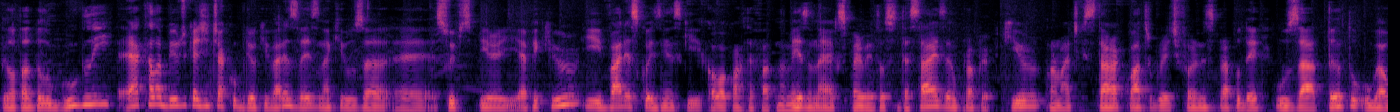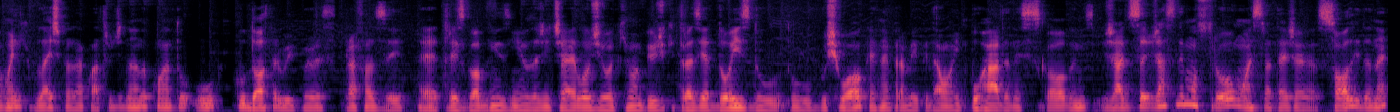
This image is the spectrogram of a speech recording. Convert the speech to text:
Pilotado pelo Googly. É aquela build que a gente já cobriu aqui várias vezes, né? Que usa é, Swift Spear e Epicure e várias coisinhas que colocam artefato na mesa, né? Experimental Synthesizer, o próprio Epicure, Chromatic Star, 4 Great Furnace para poder usar tanto o Galvanic Blast para dar 4 de dano, quanto o Kuldotha Rebirth para fazer é, três goblinzinhos. A gente já elogiou aqui uma build que trazia dois do, do Bushwalker, né? Para meio que dar uma empurrada nesses goblins. Já, já se demonstrou uma estratégia sólida, né?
